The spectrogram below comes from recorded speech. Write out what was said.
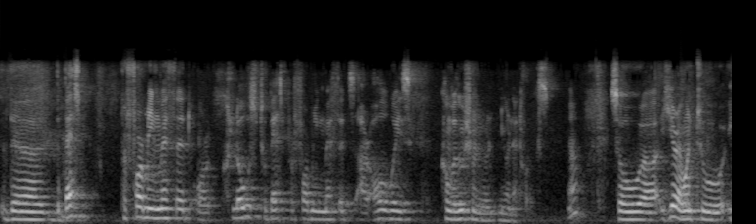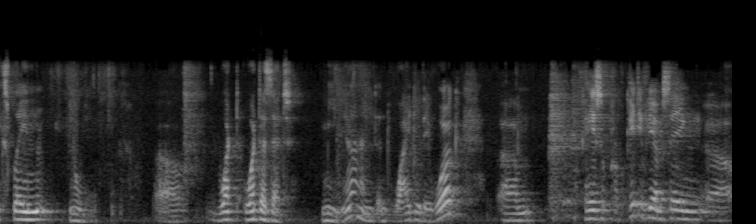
the, the best performing method or close to best performing methods are always convolutional neural networks. Yeah? So uh, here I want to explain, you know, uh, what what does that mean, yeah, and, and why do they work? Um, okay, so provocatively I'm saying, uh,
